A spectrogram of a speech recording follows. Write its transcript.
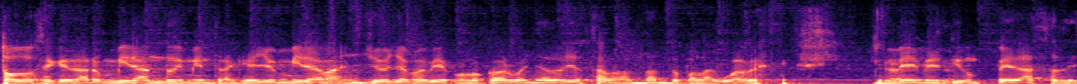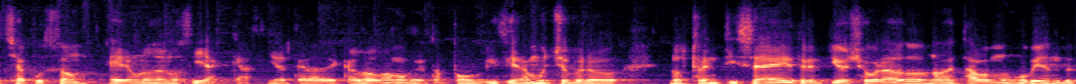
Todos se quedaron mirando y mientras que ellos miraban, yo ya me había colocado el bañador y ya estaba andando para la agua. me metí un pedazo de chapuzón, era uno de los días que hacía tela de calor, vamos, que tampoco quisiera mucho, pero los 36, 38 grados nos estábamos moviendo.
